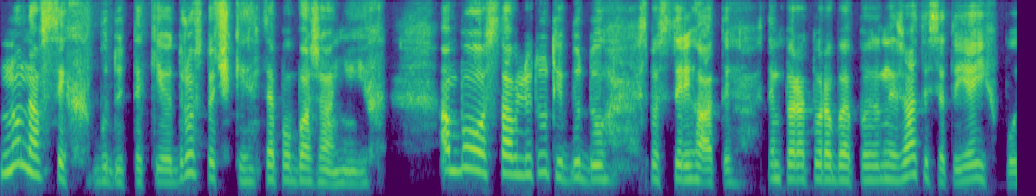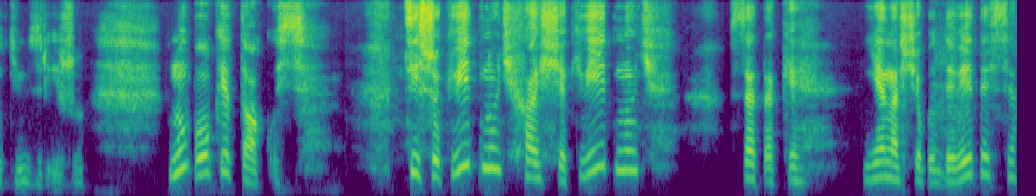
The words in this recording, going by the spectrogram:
Ну, на всіх будуть такі одросточки, це по бажанню їх. Або ставлю тут і буду спостерігати. Температура буде понижатися, то я їх потім зріжу. Ну, поки так ось. Ці, що квітнуть, хай ще квітнуть. Все-таки є на що подивитися.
